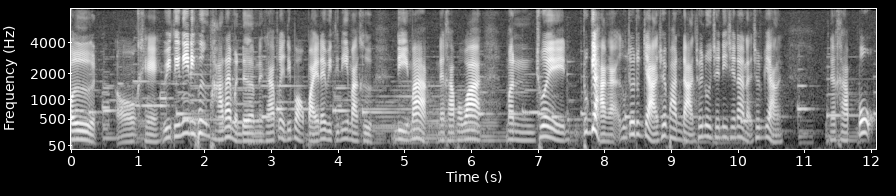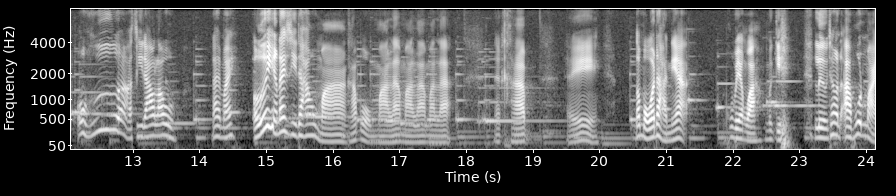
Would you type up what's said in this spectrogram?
ปืดโอเควิตินี่นี่เพิ่งพาได้เหมือนเดิมนะครับก็อย่างที่บอกไปได้วิตินี่มาคือดีมากนะครับ เพราะว่ามันช่วยทุกอย่างอะ่ะช่วยทุกอย่างช่วยพันด่านช่วยนู่นช่วยนี่ช่วยนั่นอะ่ะช่วยทุกอย่างนะครับปุ๊โอ้เฮือสีดาวเราได้ไหม เอ้ยยังได้สีดาวมาครับผมมาแล้วมาแล้วมาแล้วนะครับเฮ้ยต้องบอกว่าด่านเนี้ยพูดไปยังวะเมื่อกี้ลืมช่างมันอะพูดใหม่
